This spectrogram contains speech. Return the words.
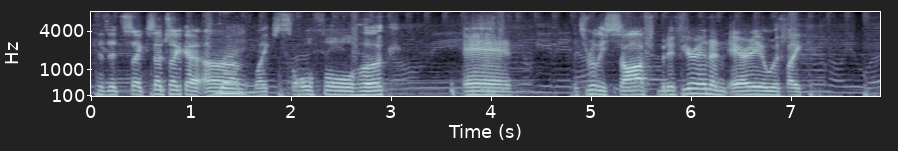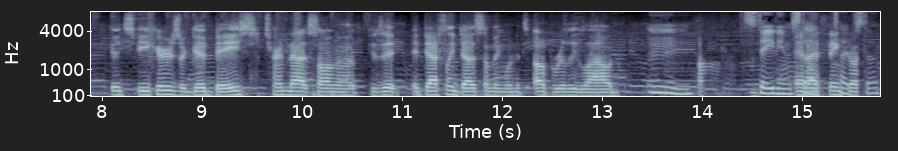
because it's like such like a um Right. like soulful hook and it's really soft but if you're in an area with like good speakers or good bass turn that song up because it, it definitely does something when it's up really loud Mm. Stadium And I think, type uh, stuff.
